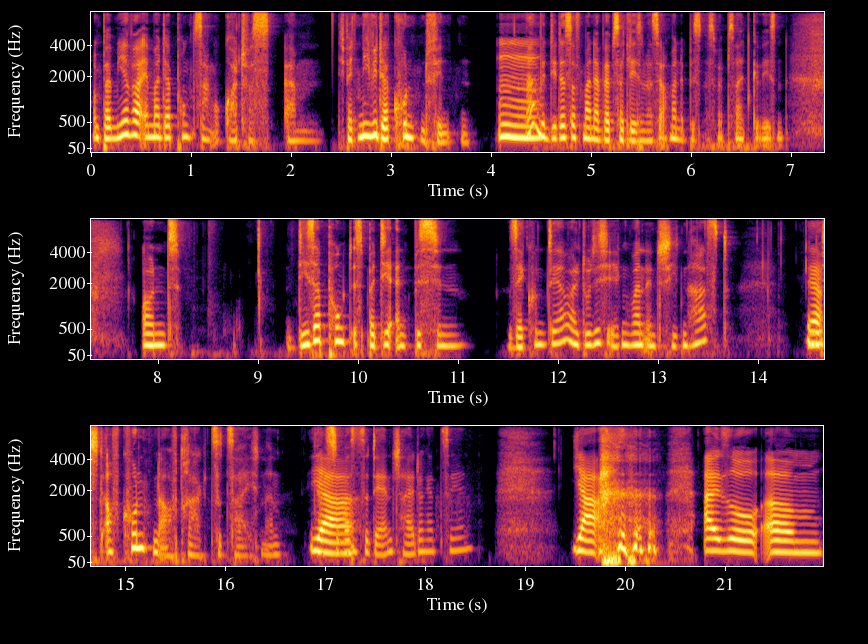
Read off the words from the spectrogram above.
Und bei mir war immer der Punkt zu sagen, oh Gott, was, ähm, ich werde nie wieder Kunden finden. Ne, Mhm. wenn die das auf meiner Website lesen, das ist ja auch meine Business-Website gewesen. Und dieser Punkt ist bei dir ein bisschen sekundär, weil du dich irgendwann entschieden hast, Ja. nicht auf Kundenauftrag zu zeichnen. Kannst Ja. du was zu der Entscheidung erzählen? Ja, also ähm,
